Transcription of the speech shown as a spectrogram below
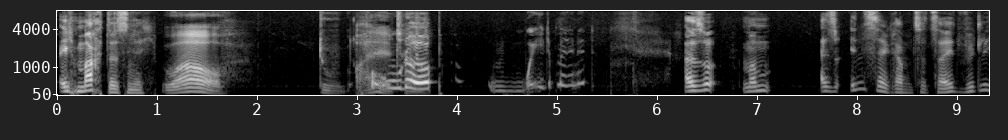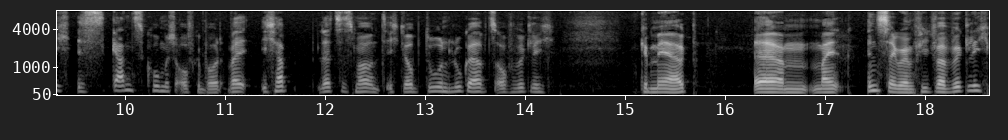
Ich mach das nicht. Wow. Du Hold Alter. up. Wait a minute. Also, man, also Instagram zurzeit wirklich ist ganz komisch aufgebaut, weil ich habe letztes Mal und ich glaube du und Luca habt es auch wirklich gemerkt, ähm, mein Instagram-Feed war wirklich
